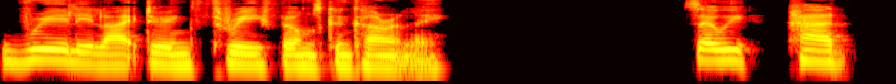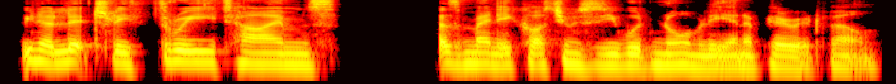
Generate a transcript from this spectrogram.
really like doing three films concurrently so we had you know literally three times as many costumes as you would normally in a period film,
